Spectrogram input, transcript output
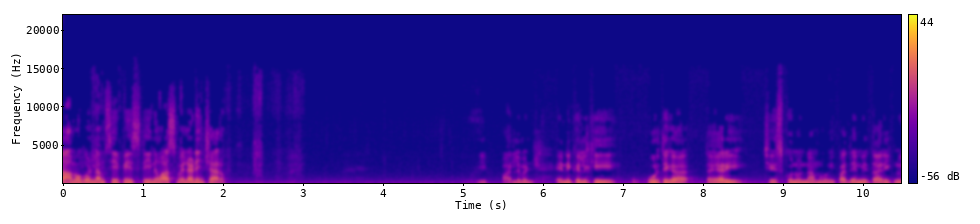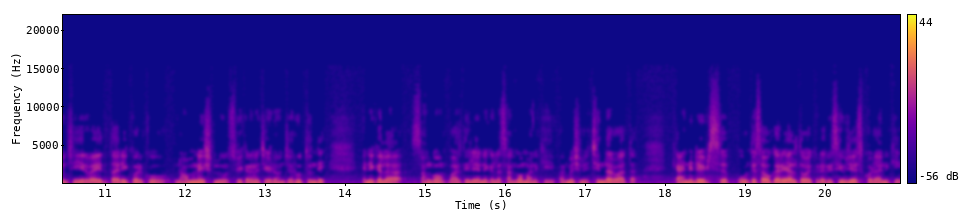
రామగుండం సిపి శ్రీనివాస్ వెల్లడించారు. ఈ పార్లమెంట్ ఎన్నికలకి పూర్తిగా తయారీ చేసుకొని ఉన్నాము. ఈ పద్దెనిమిది తారీఖు నుంచి ఇరవై ఐదు తారీఖు వరకు నామినేషన్లు స్వీకరణ చేయడం జరుగుతుంది. ఎన్నికల సంఘం భారతీయ ఎన్నికల సంఘం మనకి పర్మిషన్ ఇచ్చిన తర్వాత క్యాండిడేట్స్ పూర్తి సౌకర్యాలతో ఇక్కడ రిసీవ్ చేసుకోవడానికి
